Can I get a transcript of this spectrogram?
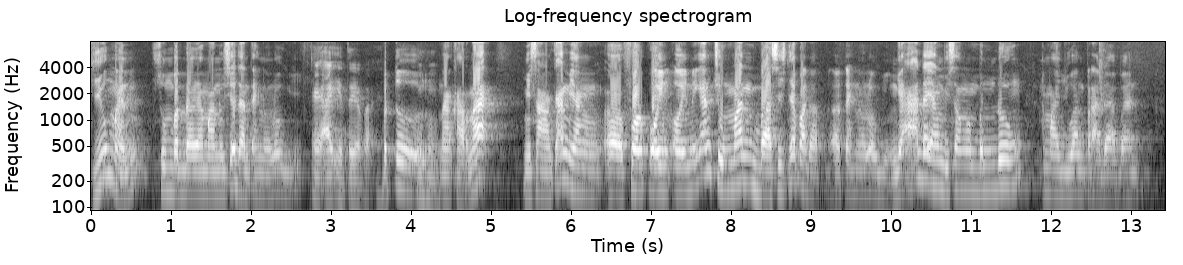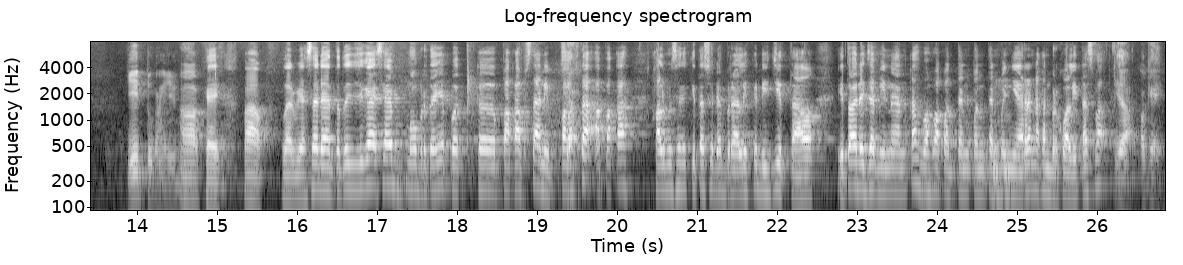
human, sumber daya manusia dan teknologi. AI itu ya, Pak. Betul. Nah, karena misalkan yang eh, 4.0 ini kan cuman basisnya pada eh, teknologi. Nggak ada yang bisa membendung kemajuan peradaban. Gitu, Kang Yudi. Oke, wow, luar biasa dan tentu juga saya mau bertanya ke Pak Kapsta nih. Pak Kapsta, apakah kalau misalnya kita sudah beralih ke digital, itu ada jaminankah bahwa konten-konten penyiaran akan berkualitas, Pak? Ya, oke.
